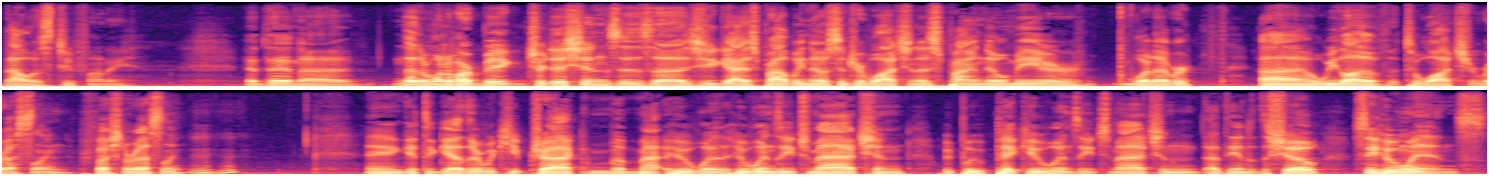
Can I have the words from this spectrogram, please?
that was too funny. And then uh, another one of our big traditions is, uh, as you guys probably know, since you're watching this, probably know me or whatever. Uh, we love to watch wrestling, professional wrestling hmm and get together. We keep track of who who wins each match, and we pick who wins each match. And at the end of the show, see who wins.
